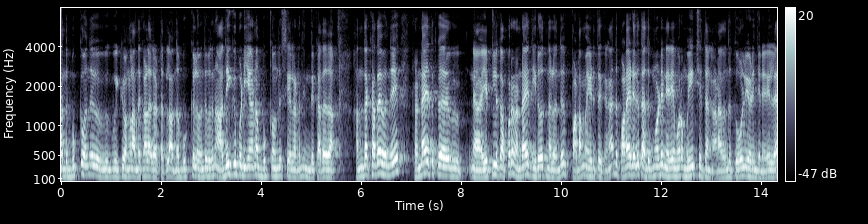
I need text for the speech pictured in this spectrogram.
அந்த புக்கை வந்து விற்குவாங்களா அந்த காலகட்டத்தில் அந்த புக்கில் வந்து பார்த்திங்கன்னா அதிகப்படியான புக்கை வந்து சேல் இந்த கதை தான். அந்த கதை வந்து ரெண்டாயிரத்துக்கு எட்டுக்கு அப்புறம் ரெண்டாயிரத்தி இருபத்தி நாலு வந்து படமாக எடுத்திருக்காங்க. அந்த படம் எடுக்கிறது அதுக்கு முன்னாடி நிறைய முறை முயற்சித்தாங்க. ஆனால் அது வந்து தோல்வி அடைஞ்ச நிலையில்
